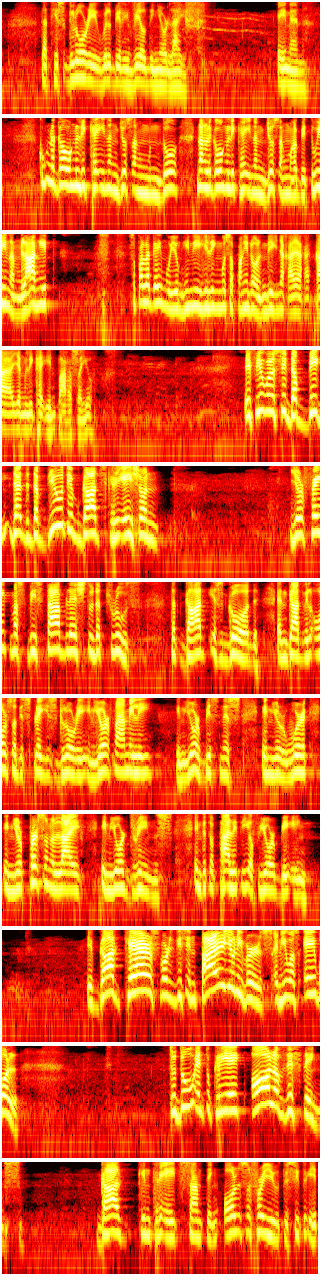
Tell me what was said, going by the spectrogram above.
that His glory will be revealed in your life. Amen. Kung nagawang likhain ng Diyos ang mundo, nang nagawang likhain ng Diyos ang mga bituin, ang langit, sa palagay mo, yung hinihiling mo sa Panginoon, hindi niya kaya, kayang likhain para sa iyo. If you will see the big, the, the beauty of God's creation, your faith must be established to the truth that God is good and God will also display His glory in your family, in your business, in your work, in your personal life, in your dreams, in the totality of your being. If God cares for this entire universe and He was able to do and to create all of these things, God can create something also for you to see to it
